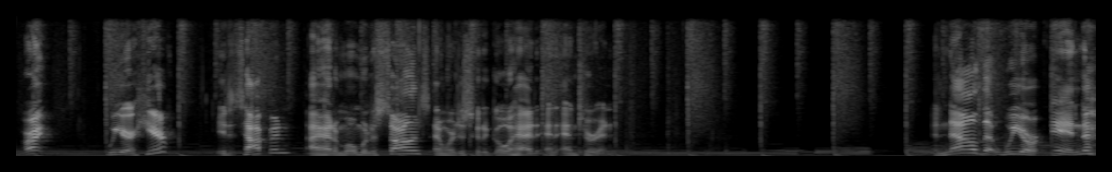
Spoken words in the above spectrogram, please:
All right, we are here. It has happened. I had a moment of silence, and we're just going to go ahead and enter in. And now that we are in,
